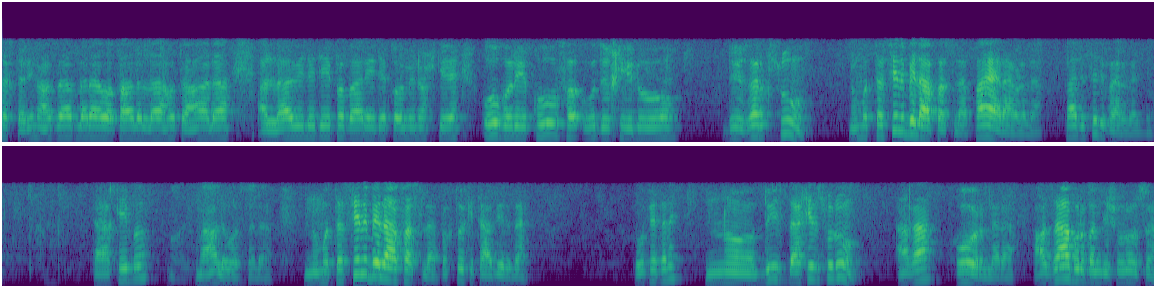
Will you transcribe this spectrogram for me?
سخترین عذاب لرا وقال الله تعالی الله ویلي دي په باره د قوم نوح کې اغرقوا فادخلوا دوی غرق سو نو متصل بلا فصله پای راوړله پا د څه لپاره راځي تعقیب مع الوصله نو متصل بلا فصله پښتو کې تعبیر ده په پیدل نو دوی داخل سولو هغه اور لره عذاب ور باندې شروع سه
